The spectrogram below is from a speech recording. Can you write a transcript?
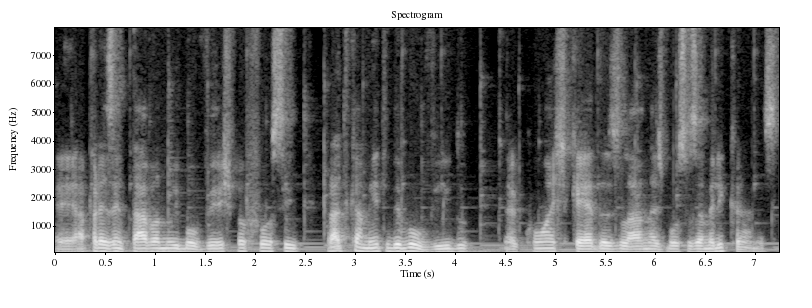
é, apresentava no Ibovespa fosse praticamente devolvido né, com as quedas lá nas bolsas americanas.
